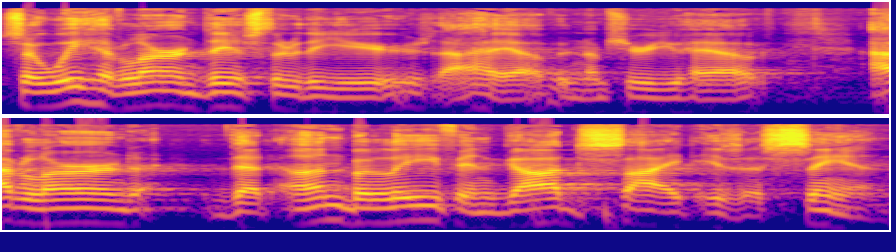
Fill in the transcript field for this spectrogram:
So we have learned this through the years. I have, and I'm sure you have. I've learned that unbelief in God's sight is a sin.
